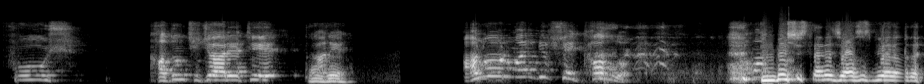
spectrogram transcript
fuş, kadın ticareti, tabii. hani anormal bir şey tablo. Ama, 1500 tane casus bir arada.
